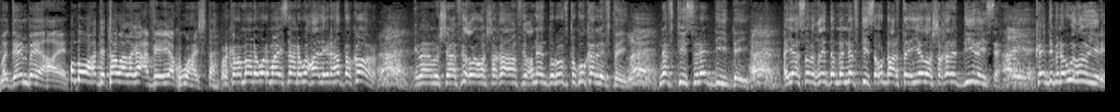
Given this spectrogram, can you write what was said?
Ma dayn bay ahaayeen. Uba hadde taa waa laga cafiyey yaa kugu haysta. War kalemaana war mahaysaane waxaa la yidhi hadda ka hor imaamu shaafici oo shaqo aan fiicnayn duruufta ku kalliftay naftiisuna diidey ayaa subxii dambe naftiisa u dhaartay iyadoo shaqada diidaysa. Kadibna wuxuu yidhi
